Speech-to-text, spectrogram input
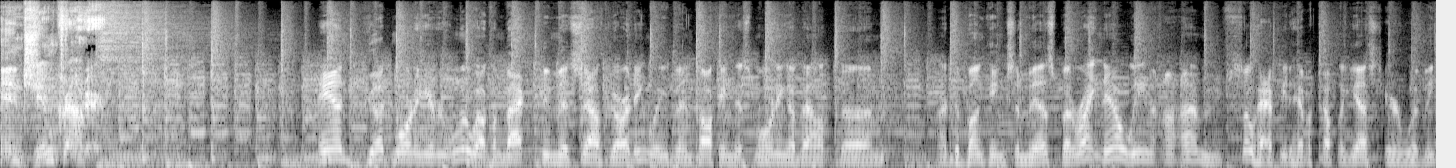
and Jim Crowder. And good morning, everyone. Welcome back to Mid South Gardening. We've been talking this morning about um, uh, debunking some myths, but right now we I'm so happy to have a couple of guests here with me.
